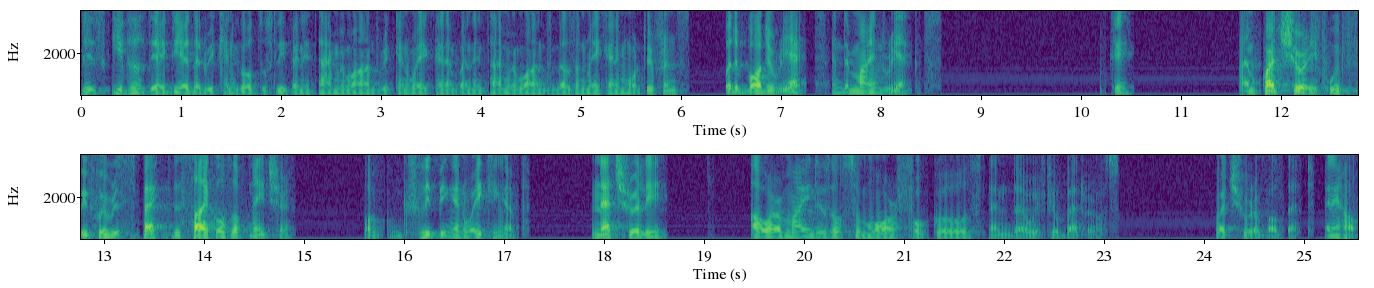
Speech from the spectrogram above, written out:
this gives us the idea that we can go to sleep anytime we want, we can wake up anytime we want, it doesn't make any more difference. But the body reacts and the mind reacts. Okay? I'm quite sure if we, if we respect the cycles of nature, of sleeping and waking up, naturally our mind is also more focused and uh, we feel better also. Quite sure about that. Anyhow,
